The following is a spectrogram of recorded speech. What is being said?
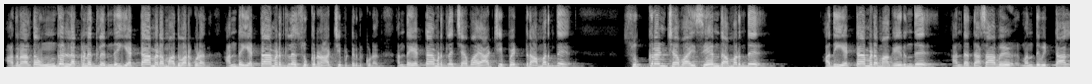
அதனால தான் உங்கள் லக்னத்திலிருந்து எட்டாம் இடமா அது வரக்கூடாது. அந்த எட்டாம் இடத்துல சுக்கிரன் ஆட்சி பெற்று இருக்கக்கூடாது. அந்த எட்டாம் இடத்துல செவ்வாய் ஆட்சி பெற்று அமர்ந்து சுக்கரன் செவ்வாய் சேர்ந்து அமர்ந்து அது எட்டாம் இடமாக இருந்து அந்த தசா வி- வந்துவிட்டால்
